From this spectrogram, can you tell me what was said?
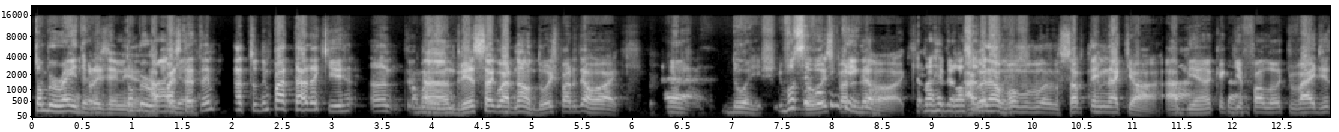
Tomb Raider. Oprah Angelina. Tomb Rapaz, tá, Raider. tá tudo empatado aqui. An Calma a aí. Andressa agora. Não, dois para o The Rock. É, dois. E você dois para quem, o The? Rock. Você vai revelar só Agora, depois. vamos- só para terminar aqui, ó. A Tá, Bianca tá. que falou que vai de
